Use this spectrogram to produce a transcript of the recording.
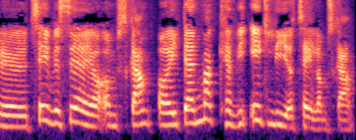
øh, tv-serier om skam, og i Danmark kan vi ikke lide at tale om skam.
